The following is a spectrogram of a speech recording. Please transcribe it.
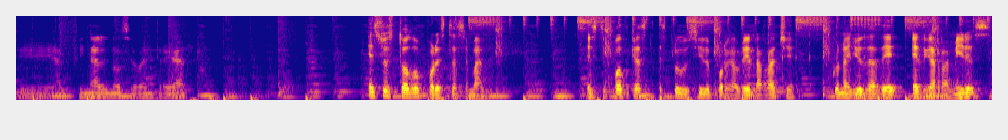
que al final no se va a entregar. Eso es todo por esta semana. Este podcast es producido por Gabriel Arrache con ayuda de Edgar Ramírez,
